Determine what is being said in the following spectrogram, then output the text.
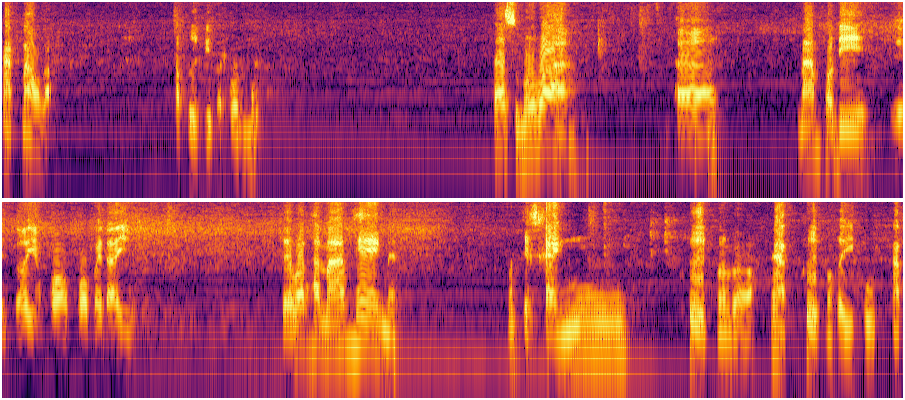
หักเน่าล่ะถ้าพืชที่ประทนหมด ถ้าสมมติว่าเอ่อน้ำพอดีเออก็ยังพอพอไปได้อยู่ แต่ว่าถ้าน้ำแห้งเนี่ย มันจะแข็งพืชมันเหรอหักพืชมันก็จะถูกหัก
